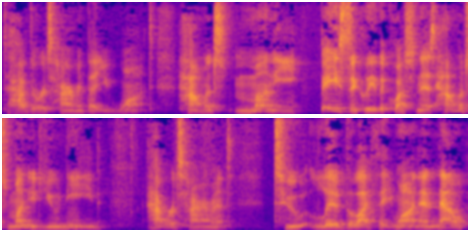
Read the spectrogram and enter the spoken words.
to have the retirement that you want? How much money, basically the question is how much money do you need at retirement to live the life that you want. And now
